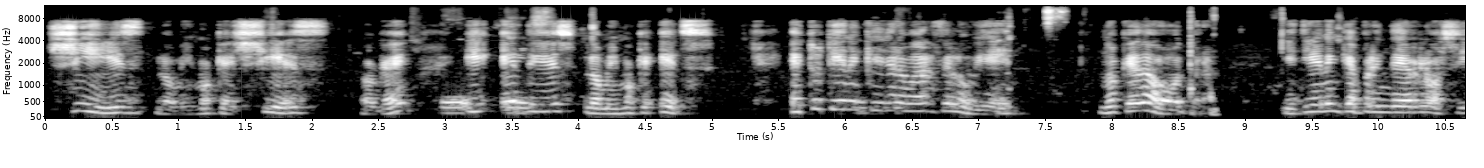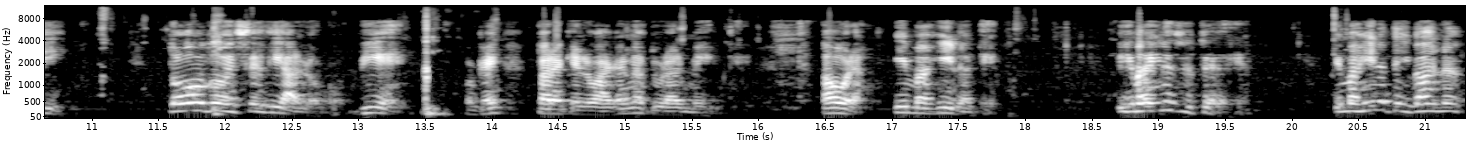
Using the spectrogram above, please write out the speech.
She's lo mismo que she is. ¿Ok? Y it Is. lo mismo que it's. Esto tienen que grabárselo bien. No queda otra. Y tienen que aprenderlo así. Todo ese diálogo. Bien. ¿Ok? Para que lo hagan naturalmente. Ahora, imagínate. Imagínense ustedes. Imagínate, Ivana,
